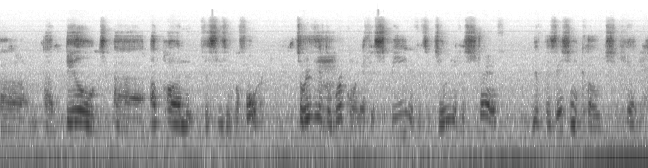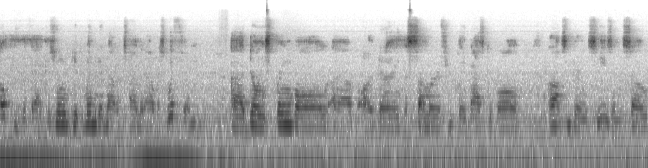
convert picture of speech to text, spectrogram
um, uh, build uh, upon the season before. So whatever you have to work on, if it's speed, if it's agility, if it's strength, your position coach can't help you with that because you only get limited amount of time and hours with them uh, during spring ball um, or during the summer if you play basketball or obviously during the season. So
